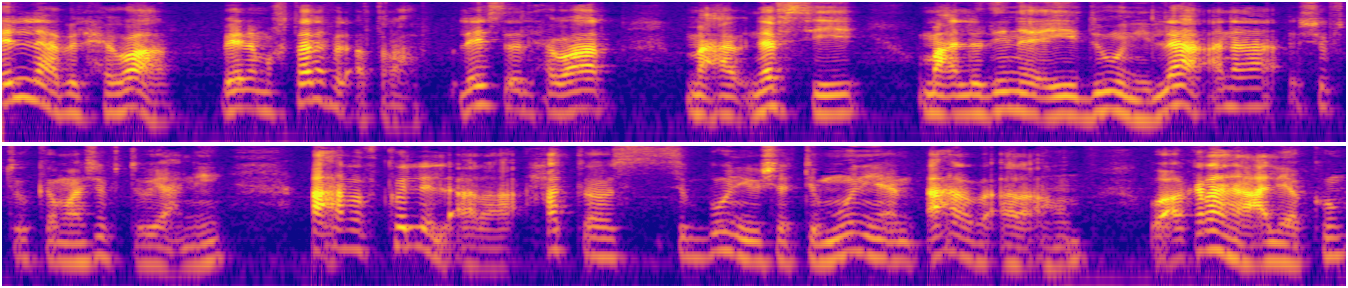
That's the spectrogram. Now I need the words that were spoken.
إلا بالحوار بين مختلف الأطراف. ليس الحوار مع نفسي ومع الذين يأيدوني لا أنا شفته كما شفته يعني. أعرض كل الآراء حتى لو سبوني وشتموني أعرض آرائهم وأقرأها عليكم.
